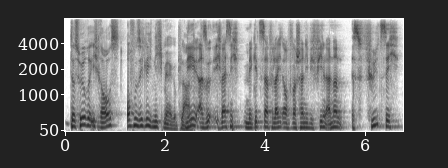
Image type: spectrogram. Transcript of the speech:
das höre ich raus, offensichtlich nicht mehr geplant. Nee, also ich weiß nicht, mir geht es da vielleicht auch wahrscheinlich wie vielen anderen. Es fühlt sich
